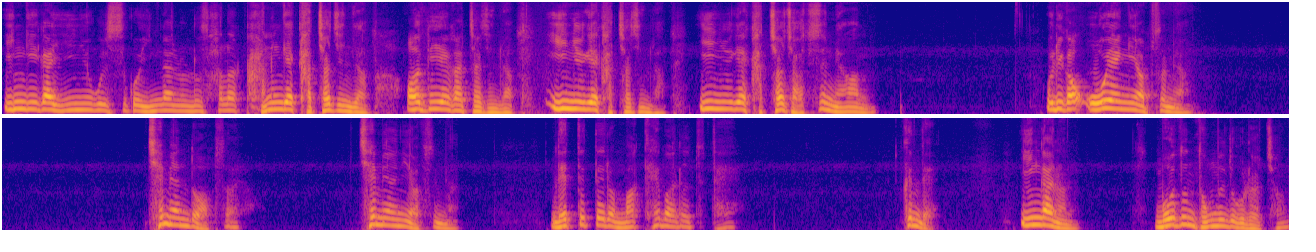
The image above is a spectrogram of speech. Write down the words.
인기가 인육을 쓰고 인간으로 살아가는 게 갇혀진 사람. 어디에 갇혀진 사람? 인육에 갇혀진 사람. 인육에 갇혀졌으면 우리가 오행이 없으면 체면도 없어요. 체면이 없으면 내 뜻대로 막 해버려도 돼. 근데 인간은 모든 동물도 그렇죠.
